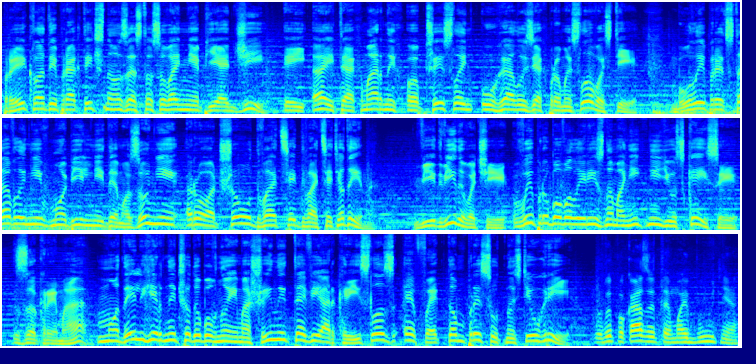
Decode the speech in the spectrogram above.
Приклади практичного застосування 5G, AI та хмарних обчислень у галузях промисловості були представлені в мобільній демозоні Roadshow 2021. Відвідувачі випробували різноманітні юзкейси, зокрема, модель гірничодобувної машини та VR-крісло з ефектом присутності у грі. Ви показуєте майбутнє.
